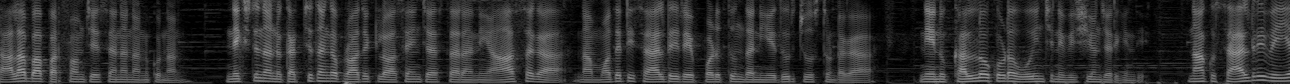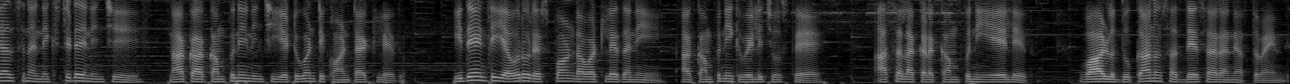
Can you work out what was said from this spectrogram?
చాలా బాగా పర్ఫామ్ చేశానని అనుకున్నాను. నెక్స్ట్ నన్ను ఖచ్చితంగా ప్రాజెక్ట్లో అసైన్ చేస్తారని ఆశగా నా మొదటి శాలరీ రేపు పడుతుందని ఎదురు చూస్తుండగా నేను కల్లో కూడా ఊహించిన విషయం జరిగింది. నాకు శాలరీ వేయాల్సిన నెక్స్ట్ డే నుంచి నాకు ఆ కంపెనీ నుంచి ఎటువంటి కాంటాక్ట్ లేదు. ఇదేంటి ఎవరు రెస్పాండ్ అవ్వట్లేదని ఆ కంపెనీకి వెళ్ళి చూస్తే అసలు అక్కడ కంపెనీ ఏ లేదు. వాళ్ళు దుకాణం సర్దేశారని అర్థమైంది.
